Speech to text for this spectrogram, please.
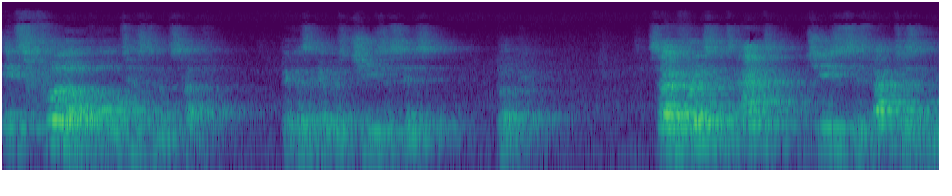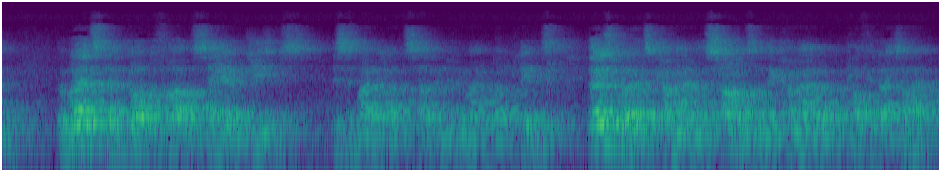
it's full of Old Testament stuff because it was Jesus' book. So, for instance, at Jesus' baptism, the words that God the Father say over Jesus, This is my beloved Son in whom I am well pleased, those words come out of the Psalms and they come out of the prophet Isaiah.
